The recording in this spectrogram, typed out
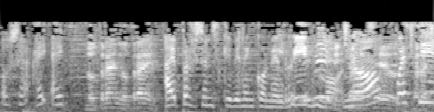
o sea, hay, hay Lo traen, lo traen. hay profesiones que vienen con el ritmo, ¿no? Pues sí.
